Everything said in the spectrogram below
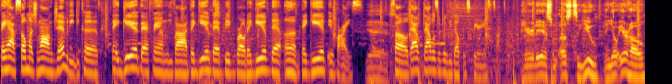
they have so much longevity because they give that family vibe. They give that big bro. They give that unk. They give advice. Yeah. So that that was a really dope experience to talk to. Him. Here it is from us to you and your ear hole.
